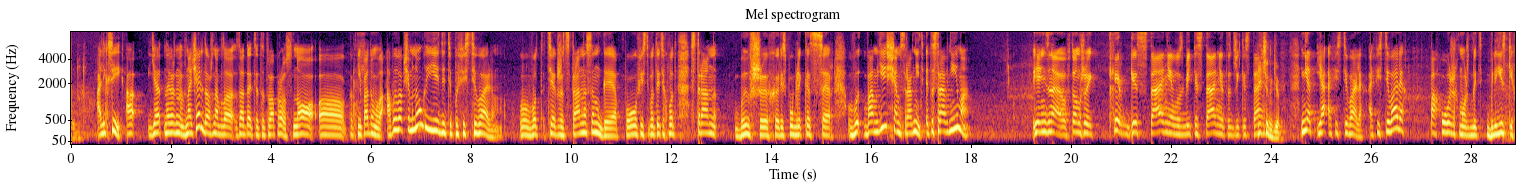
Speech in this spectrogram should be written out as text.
будут. Алексей, а я, наверное, вначале должна была задать этот вопрос, но э, как не подумала. А вы вообще много ездите по фестивалям? Вот тех же стран СНГ, по фести... вот этих вот стран бывших республик СССР. Вы, вам есть чем сравнить? Это сравнимо? я не знаю, в том же Кыргызстане, Узбекистане, Таджикистане. Питинге? Нет, я о фестивалях. О фестивалях похожих, может быть, близких,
